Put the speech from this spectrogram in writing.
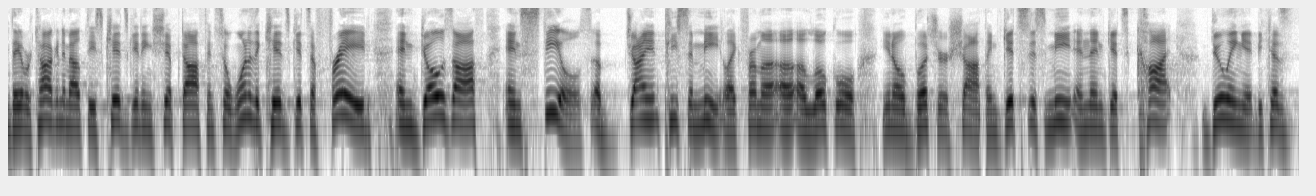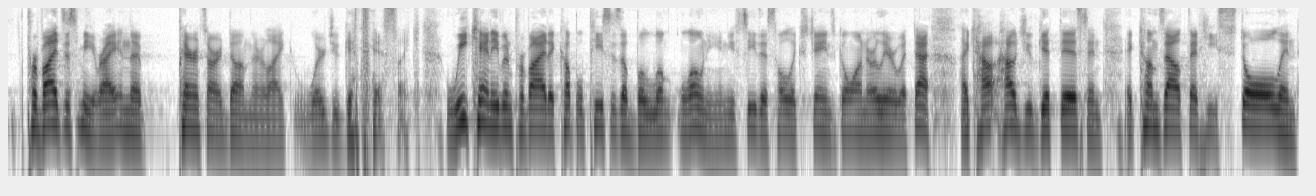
they were talking about these kids getting shipped off. And so one of the kids gets afraid and goes off and steals a giant piece of meat, like from a, a, a, local, you know, butcher shop, and gets this meat and then gets caught doing it because provides this meat, right? And the parents aren't dumb. They're like, where'd you get this? Like, we can't even provide a couple pieces of bologna. And you see this whole exchange go on earlier with that. Like, how, how'd you get this? And it comes out that he stole, and,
